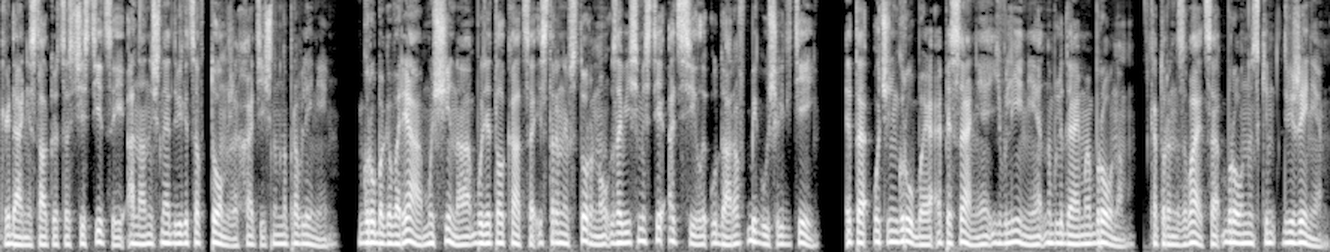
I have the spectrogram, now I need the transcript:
Когда они сталкиваются с частицей, она начинает двигаться в том же хаотичном направлении. Грубо говоря, мужчина будет толкаться из стороны в сторону в зависимости от силы ударов бегущих детей. Это очень грубое описание явления, наблюдаемое Броуном, которое называется броуновским движением.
